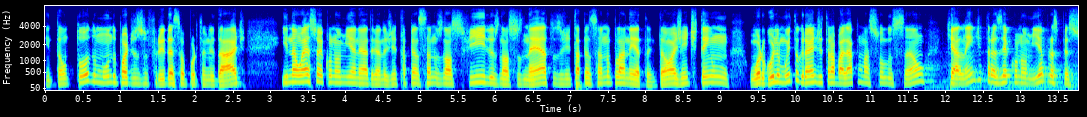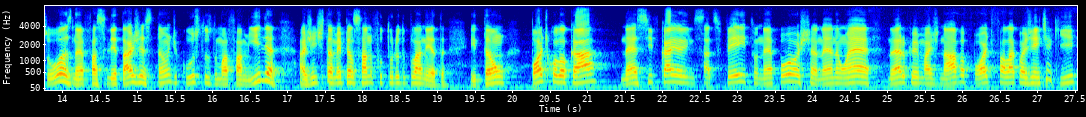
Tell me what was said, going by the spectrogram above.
Então todo mundo pode usufruir dessa oportunidade. E não é só economia, né, Adriana? A gente está pensando nos nossos filhos, nossos netos, a gente está pensando no planeta. Então, a gente tem um, um, orgulho muito grande de trabalhar com uma solução que, além de trazer economia para as pessoas, né, facilitar a gestão de custos de uma família, a gente também pensar no futuro do planeta. Então, pode colocar né, se ficar insatisfeito, né, poxa, né, não é, não era o que eu imaginava, pode falar com a gente aqui,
